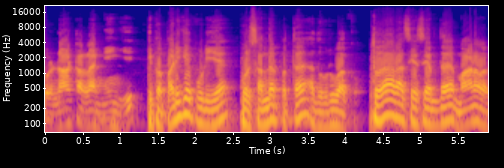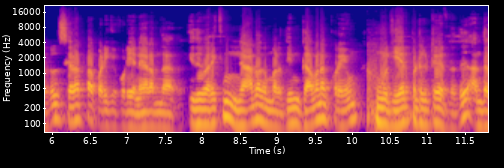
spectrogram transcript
ஒரு நாட்டெல்லாம் நீங்கி இப்ப படிக்கக்கூடிய ஒரு சந்தர்ப்பத்தை அது உருவாக்கும். துலா ராசியை சேர்ந்த மாணவர்கள் சிறப்பா படிக்கக்கூடிய நேரம் தான் அது. இது வரைக்கும் ஞாபக மருதியும் கவனக்குறையும் உங்களுக்கு ஏற்பட்டுக்கிட்டே இருந்தது. அந்த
